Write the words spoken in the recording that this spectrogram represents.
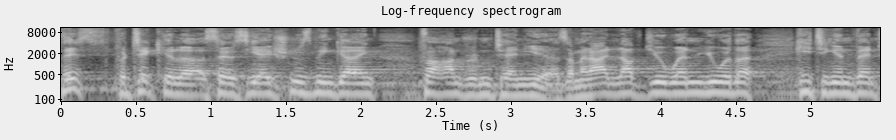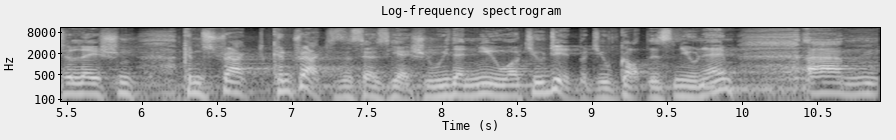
This particular association has been going for 110 years. I mean, I loved you when you were the Heating and Ventilation Contract Contractors Association. We then knew what you did, but you've got this new name, um,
